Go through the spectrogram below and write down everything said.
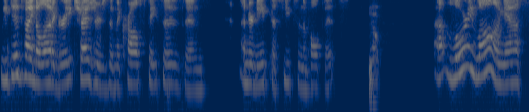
We did find a lot of great treasures in the crawl spaces and underneath the seats in the pulpits. Yeah. Uh, Lori Long asks,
